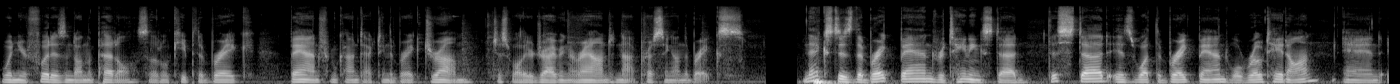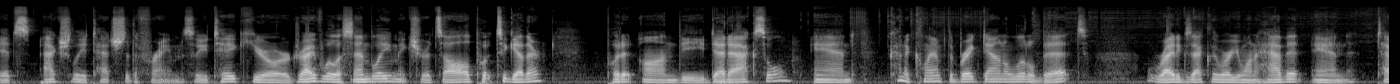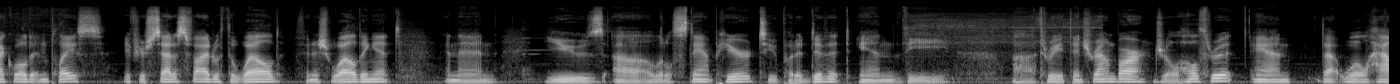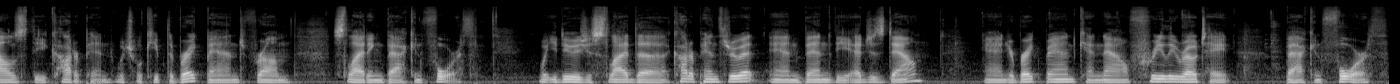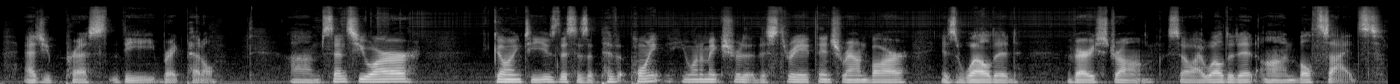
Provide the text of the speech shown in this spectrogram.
when your foot isn't on the pedal, so it'll keep the brake band from contacting the brake drum just while you're driving around, not pressing on the brakes. Next is the brake band retaining stud. This stud is what the brake band will rotate on and it's actually attached to the frame. So you take your drive wheel assembly, make sure it's all put together, put it on the dead axle and kind of clamp the brake down a little bit, right exactly where you want to have it and tack weld it in place. If you're satisfied with the weld, finish welding it and then use uh, a little stamp here to put a divot in the uh, 3 8 inch round bar, drill a hole through it, and that will house the cotter pin, which will keep the brake band from sliding back and forth. What you do is you slide the cotter pin through it and bend the edges down, and your brake band can now freely rotate back and forth as you press the brake pedal. Um, since you are going to use this as a pivot point, you want to make sure that this 3 8 inch round bar is welded very strong. So I welded it on both sides.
